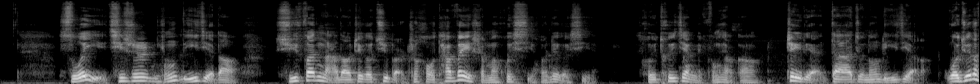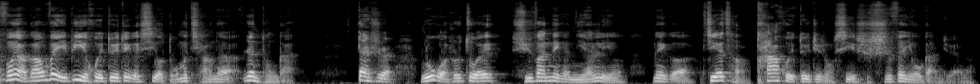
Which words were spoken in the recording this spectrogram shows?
所以其实你能理解到徐帆拿到这个剧本之后，他为什么会喜欢这个戏，会推荐给冯小刚，这一点大家就能理解了。我觉得冯小刚未必会对这个戏有多么强的认同感，但是如果说作为徐帆那个年龄、那个阶层，他会对这种戏是十分有感觉的。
